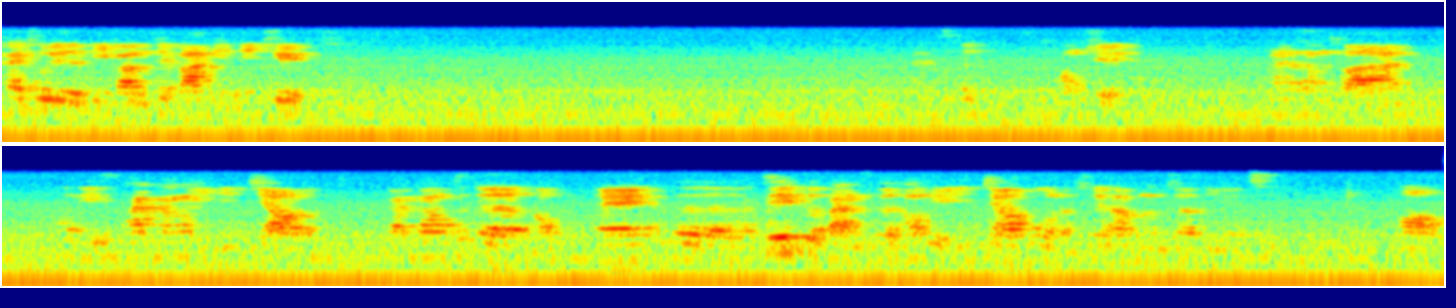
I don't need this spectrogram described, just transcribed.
派作业的地方，你就把它点进去。这个同学按上传，问题是他刚刚已经交了，刚刚这个同哎那个这个板子的同学已经交过了，所以他不能交第二次。哦，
